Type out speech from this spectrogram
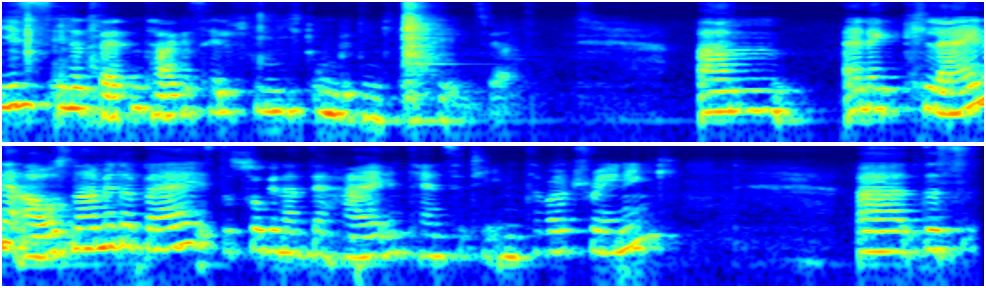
ist in der zweiten Tageshälfte nicht unbedingt empfehlenswert. Ähm, eine kleine Ausnahme dabei ist das sogenannte High Intensity Interval Training, äh, das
